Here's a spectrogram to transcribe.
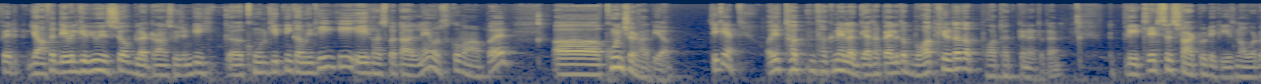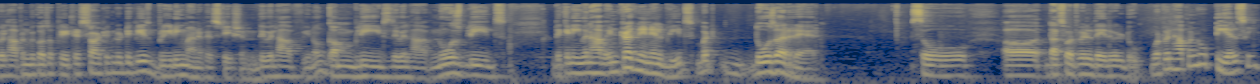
फिर, या फिर they will give you history of blood transfusion की खून की इतनी कमी थी कि एक अस्पताल ने उसको वहाँ पर खून चढ़ा दिया. ठीक है? और ये थक, थकने लग गया था. पहले तो बहुत खेलता था, बहुत थकते रहता था. तो platelets will start to decrease now what will happen because of platelet starting to decrease bleeding manifestation they will have you know gum bleeds they will have nose bleeds they can even have intracranial bleeds, but those are rare. So uh, that's what will they will do. What will happen to TLC?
